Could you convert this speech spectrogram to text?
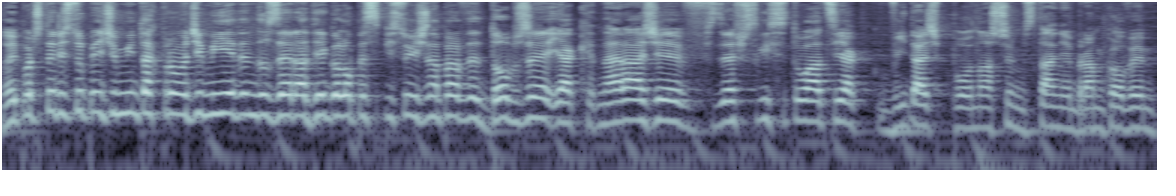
No i po 45 minutach prowadzimy 1 do 0. Diego Lopez spisuje się naprawdę dobrze, jak na razie ze wszystkich sytuacji, jak widać po naszym stanie bramkowym,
